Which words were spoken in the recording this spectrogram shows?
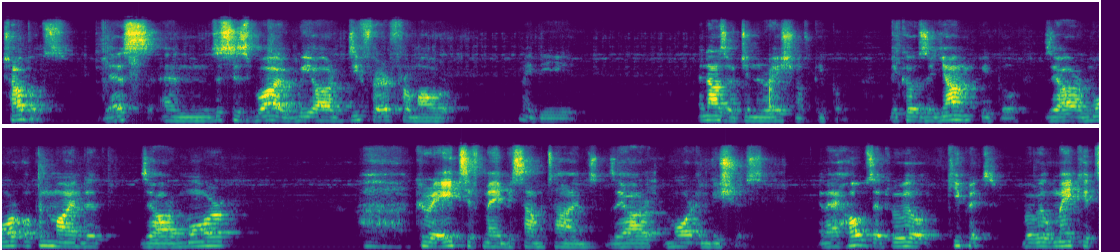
troubles Yes, and this is why we are differ from our maybe another generation of people because the young people they are more open-minded they are more creative maybe sometimes they are more ambitious and i hope that we will keep it we will make it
